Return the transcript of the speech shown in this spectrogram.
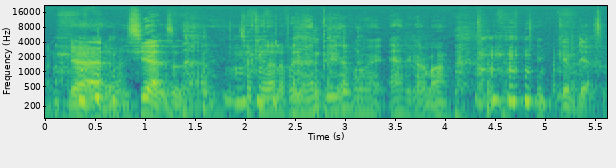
Men, Ja, I siger altid, ja, så kalder jeg dig for Johan Peter på. Ja, det gør det bare. Det glemmer de altid.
